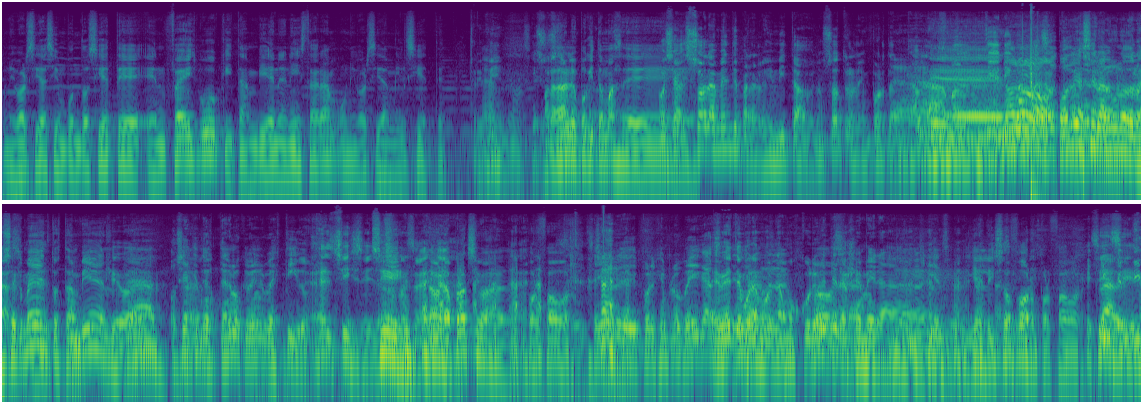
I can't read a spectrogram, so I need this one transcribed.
Universidad 100.7 en Facebook y también en Instagram, Universidad 1007. Tremendo. ¿Eh? Para darle un poquito más de... O sea, solamente para los invitados. Nosotros no importa lo que Eh, no Eh, no, podría ser alguno de los segmentos también. ¿eh? O sea que te- tenemos que venir vestidos. Eh, sí, sí, Sí, no, la próxima, por favor. Señor, eh, por ejemplo, Vegas. Eh, metemos tiene la- la musculosa. La remera. Y, y el isoform, por favor. Sí, Claro, sí,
